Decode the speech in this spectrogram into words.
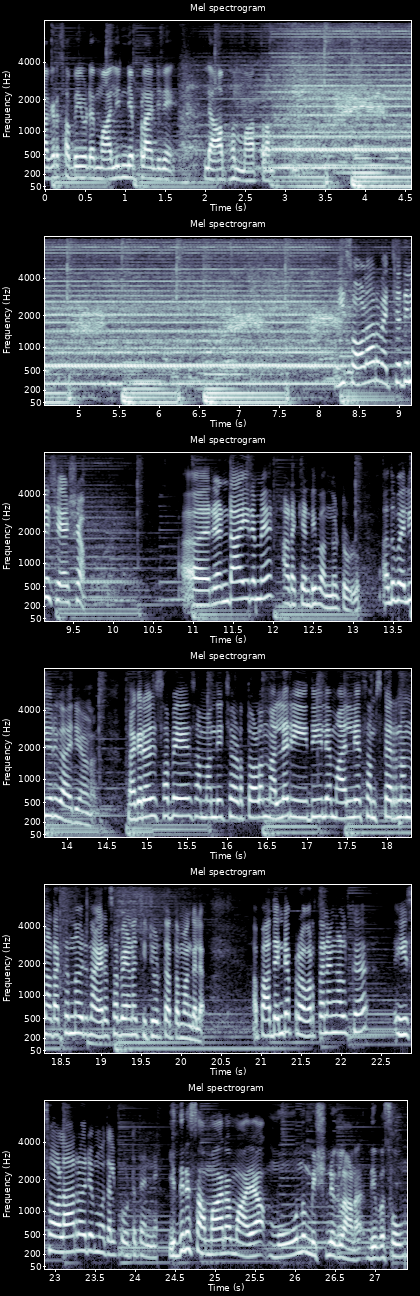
നഗരസഭയുടെ മാലിന്യ പ്ലാന്റിന് ലാഭം മാത്രം. ഈ സോളാർ വെച്ചതിന് ശേഷം രണ്ടായിരമേ അടയ്ക്കേണ്ടി വന്നിട്ടുള്ളൂ. അത് വലിയൊരു കാര്യമാണ്. നഗരസഭയെ സംബന്ധിച്ചിടത്തോളം നല്ല രീതിയിൽ മാലിന്യ സംസ്കരണം നടക്കുന്ന ഒരു നഗരസഭയാണ് ചിറ്റൂർ തത്തമംഗലം. അപ്പോൾ അതിന്റെ പ്രവർത്തനങ്ങൾക്ക് ഈ സോളാർ ഒരു മുതൽക്കൂട്ട് തന്നെ. ഇതിന് സമാനമായ മൂന്ന് മെഷീനുകളാണ് ദിവസവും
